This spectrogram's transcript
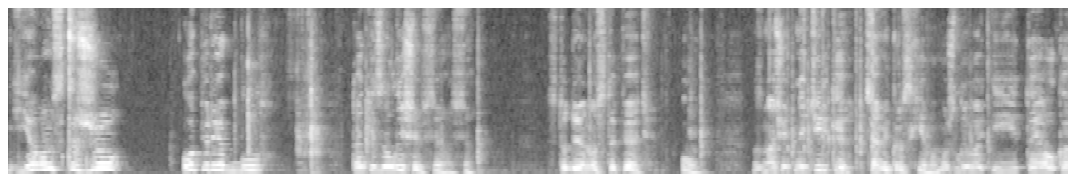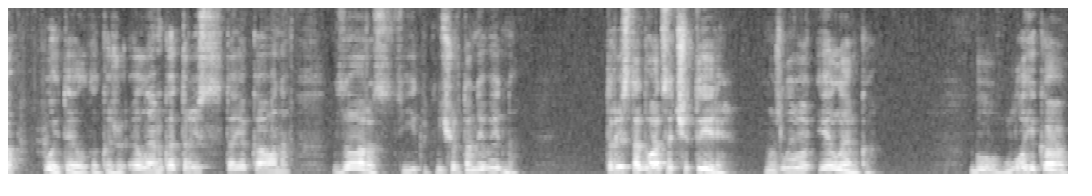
Я вам скажу, опір як був, так і залишився. Ось. 195 Ом. Значить, не тільки ця мікросхема, можливо і ТЛК, ой, ТЛК кажу, ЛМК 300, яка вона? Зараз, її тут ні чорта не видно. 324. Можливо, і ЛМК. Бо логіка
